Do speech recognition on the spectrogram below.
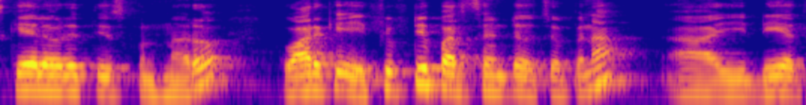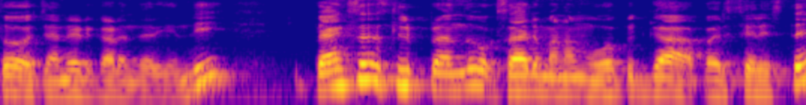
స్కేల్ ఎవరైతే తీసుకుంటున్నారో వారికి ఫిఫ్టీ పర్సెంట్ చొప్పున ఈ డిఏతో జనరేట్ కావడం జరిగింది. పెన్షన్ స్లిప్ నందు ఒకసారి మనం ఓపిక్గా పరిశీలిస్తే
